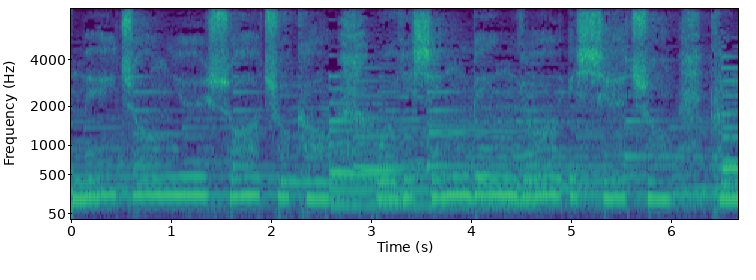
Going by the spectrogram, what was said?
你终于说出口我疑心病有一些重可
